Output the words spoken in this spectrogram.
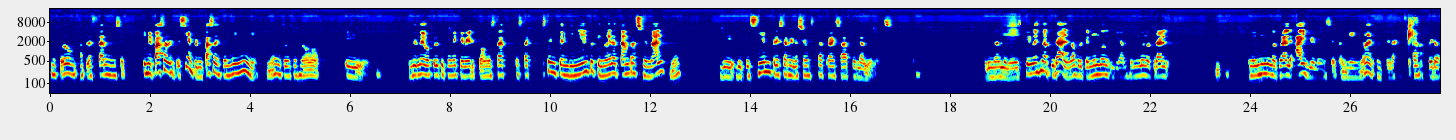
no puedo aplastar un insecto. Y me pasa desde siempre, me pasa desde muy niño. Entonces no, eh, de nuevo creo que tiene que ver con esta, este entendimiento que no era tan racional, ¿no? de, que siempre esa relación está atravesada por la violencia. Por una violencia que no es natural, ¿no? Porque el mundo, digamos, el mundo natural, en el mundo natural hay violencia también, ¿no? Entre las pero,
